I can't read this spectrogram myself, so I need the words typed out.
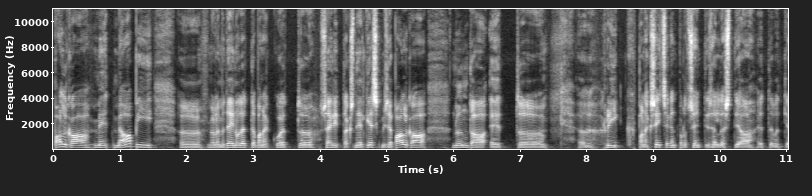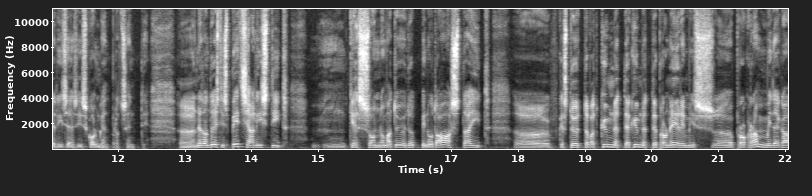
palgameetme abi, me oleme teinud ettepaneku, et säilitaks neil keskmise palga nõnda, et riik paneks seitsekümmend protsenti sellest ja ettevõtjad ise siis kolmkümmend protsenti protsenti. Need on tõesti spetsialistid, kes on oma tööd õppinud aastaid, kes töötavad kümnete ja kümnete broneerimisprogrammidega,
